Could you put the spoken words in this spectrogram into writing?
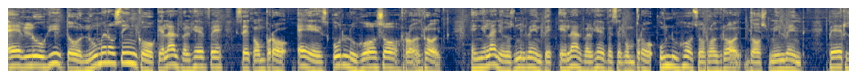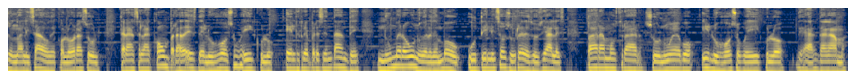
El lujito número 5 que el Alfa el Jefe se compró es un lujoso Rolls Royce. En el año 2020, el Alfa el Jefe se compró un lujoso Rolls Royce 2020 personalizado de color azul. Tras la compra de este lujoso vehículo, el representante número uno del Dembow utilizó sus redes sociales para mostrar su nuevo y lujoso vehículo de alta gama,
